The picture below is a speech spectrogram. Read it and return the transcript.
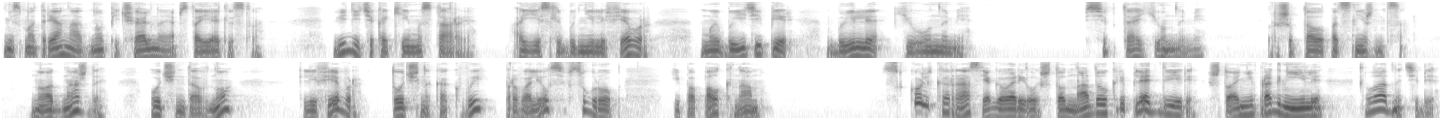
несмотря на одно печальное обстоятельство. Видите, какие мы старые. А если бы не Лефевр, мы бы и теперь были юными». «Всегда юными», прошептала подснежница. Но однажды, очень давно, Лефевр, точно как вы, провалился в сугроб и попал к нам. Сколько раз я говорила, что надо укреплять двери, что они прогнили. Ладно тебе,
